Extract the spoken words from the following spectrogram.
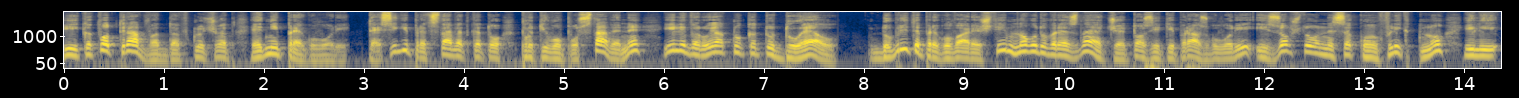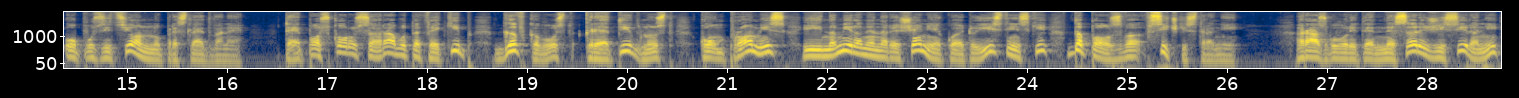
и какво трябва да включват едни преговори. Те си ги представят като противопоставяне или вероятно като дуел. Добрите преговарящи много добре знаят, че този тип разговори изобщо не са конфликтно или опозиционно преследване – те по-скоро са работа в екип, гъвкавост, креативност, компромис и намиране на решение, което истински да ползва всички страни. Разговорите не са режисирани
